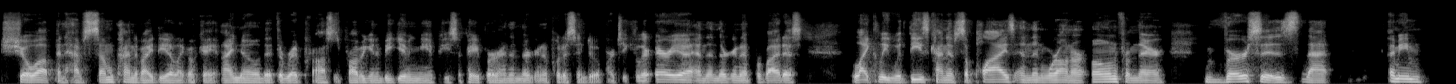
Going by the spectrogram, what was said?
show up and have some kind of idea like, okay, I know that the Red Cross is probably going to be giving me a piece of paper and then they're going to put us into a particular area and then they're going to provide us likely with these kind of supplies and then we're on our own from there versus that. I mean,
